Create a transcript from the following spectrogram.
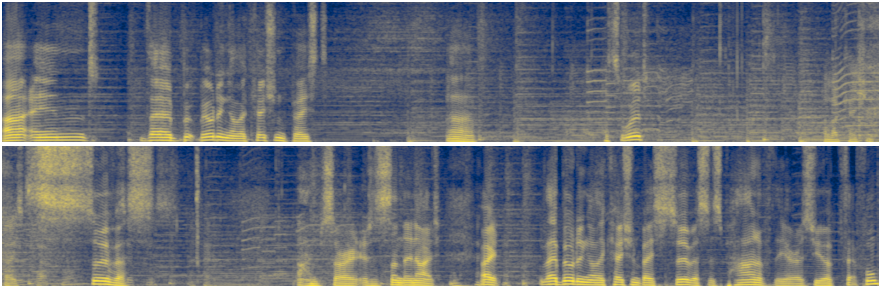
uh, and they're bu- building a location-based. Uh, what's the word? a location-based platform Service. Okay. I'm sorry, it is Sunday night. Right, they're building a location-based service as part of their Azure platform,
